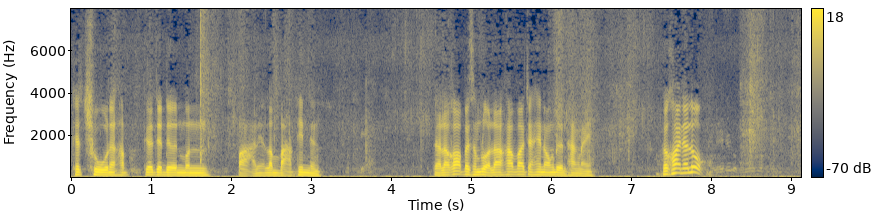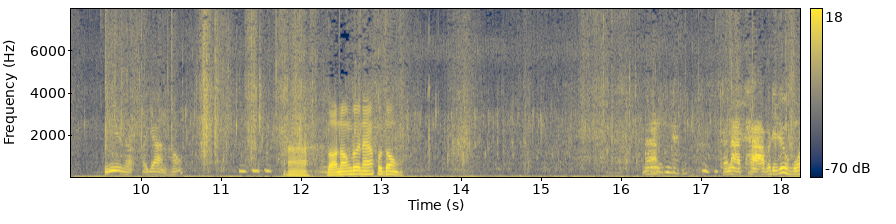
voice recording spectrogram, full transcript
คัทชูนะครับก็จะเดินบนป่าเนี่ยลำบากนิดนึงแต่เราก็ไปสำรวจแล้วครับ ว่าจะให้น้องเดินทางไหนค่อยๆนะลูกนี่นะพยานเขาอ่ารอน้องด้วยนะครูต้องนั่นขนาดถาไปดิด้วยหัว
